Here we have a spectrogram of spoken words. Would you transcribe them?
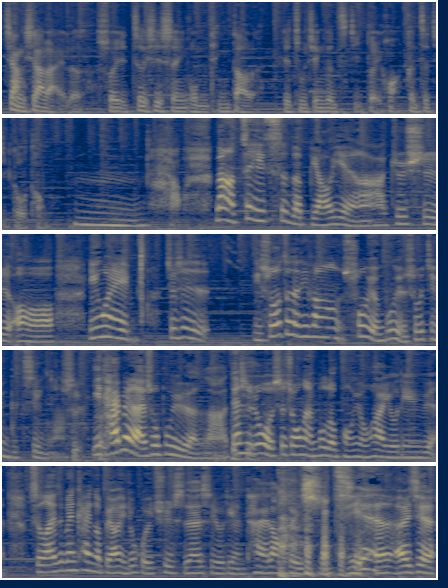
降下来了，所以这些声音我们听到了，也逐渐跟自己对话，跟自己沟通。嗯，好。那这一次的表演啊，就是呃，因为就是。你说这个地方说远不远，说近不近啦？是以台北来说不远啦，但是如果是中南部的朋友的话，有点远，只来这边看个表演就回去，实在是有点太浪费时间，而且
